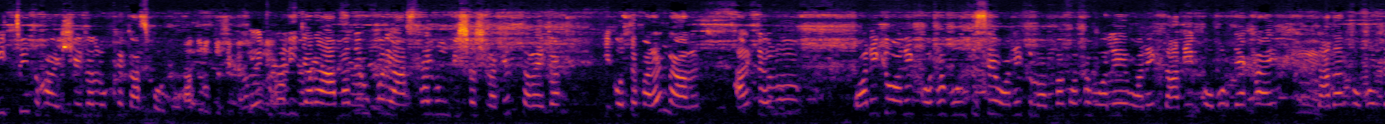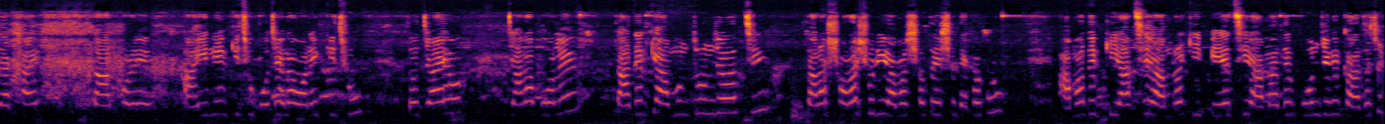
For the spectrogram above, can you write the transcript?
নিশ্চিত হয় সেটা লক্ষ্যে কাজ করব। এইটুখানি যারা আমাদের উপরে আস্থা এবং বিশ্বাস রাখেন তারা এটা ই করতে পারেন। আর আরেকটা হলো অনেকে অনেক কথা বলতেছে অনেক লম্বা কথা বলে অনেক দাদির কবর দেখায় দাদার কবর দেখায় তারপরে আইনের কিছু বোঝে না অনেক কিছু। তো যাই হোক যারা বলে তাদেরকে আমন্ত্রণ জানাচ্ছি। তারা সরাসরি আমার সাথে এসে দেখা করুক। আমাদের কি আছে, আমরা কি পেয়েছি, আমাদের কোন জায়গায় কাজ আছে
